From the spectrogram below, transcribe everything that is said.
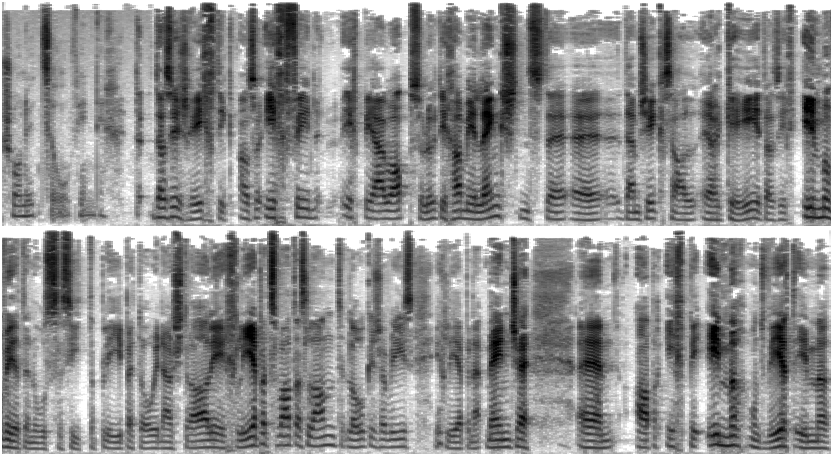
schon nicht so, finde ich. Das ist richtig. Also ich finde, ich bin auch absolut, ich habe mir längstens de, äh, dem Schicksal ergeben, dass ich immer wieder ein Aussenseiter bleibe hier in Australien. Ich liebe zwar das Land, logischerweise, ich liebe die Menschen, ähm, aber ich bin immer und wird immer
